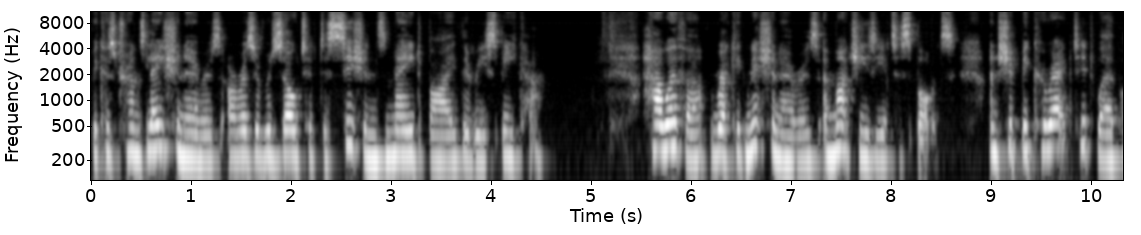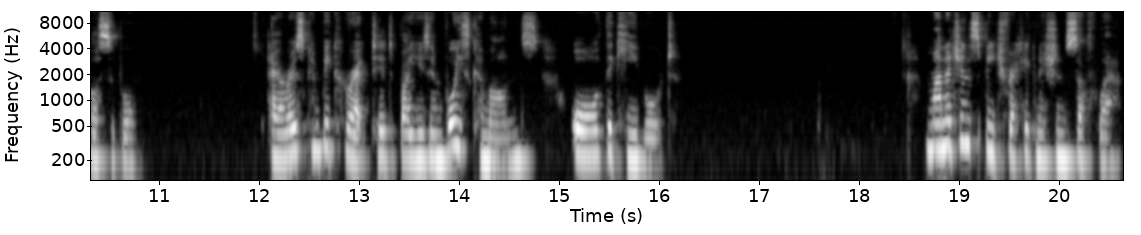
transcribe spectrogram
because translation errors are as a result of decisions made by the re-speaker. However, recognition errors are much easier to spot and should be corrected where possible. Errors can be corrected by using voice commands or the keyboard. Managing speech recognition software.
